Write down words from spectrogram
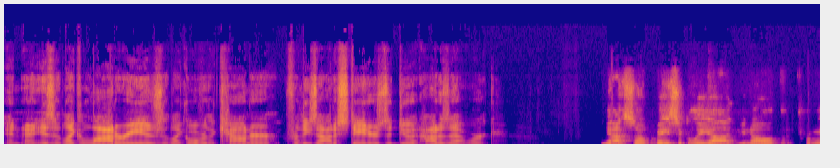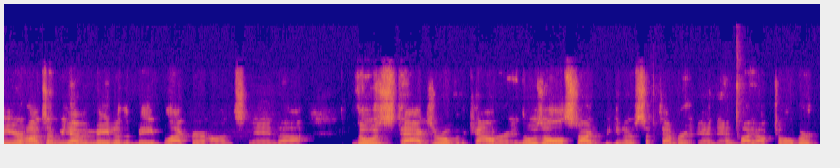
and uh, is it like a lottery? Is it like over the counter for these out of staters to do it? How does that work? Yeah, so basically, uh, you know, the premier hunts that we have in Maine are the Maine black bear hunts, and uh, those tags are over the counter, and those all start at the beginning of September and end by October.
